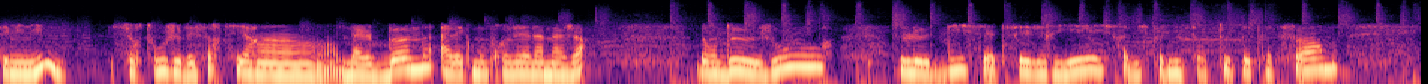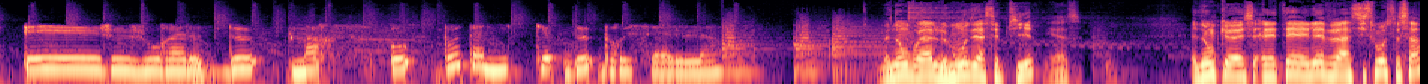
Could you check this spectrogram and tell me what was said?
féminines. Surtout, je vais sortir un, album avec mon projet La Maja dans deux jours, le 17 février. Il sera disponible sur toutes les plateformes. Et je jouerai le 2 mars au Botanique de Bruxelles. Mais donc voilà, le monde est assez petit. Yes. Et donc euh, elle était élève à Sismo, c'est ça?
